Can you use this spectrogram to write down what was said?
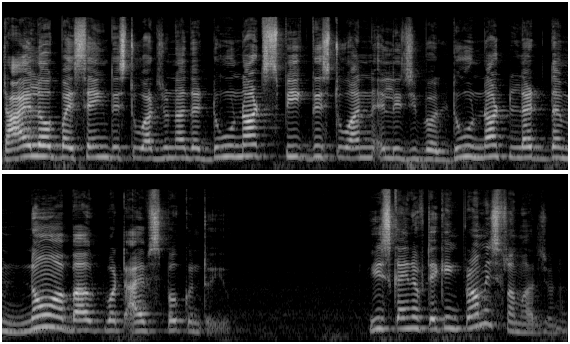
dialogue by saying this to Arjuna that do not speak this to uneligible, do not let them know about what I have spoken to you. He is kind of taking promise from Arjuna.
